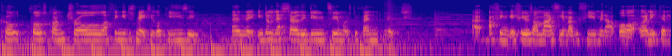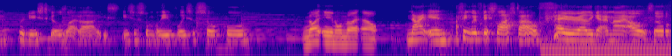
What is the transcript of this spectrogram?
co- close control. I think he just makes it look easy. And he doesn't necessarily do too much defending, which I, I think if he was on my team, I'd be fuming at. But when he can produce skills like that, he's, he's just unbelievable. He's just so cool. Night in or night out? Night in. I think with this lifestyle, very rarely get a night out. So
